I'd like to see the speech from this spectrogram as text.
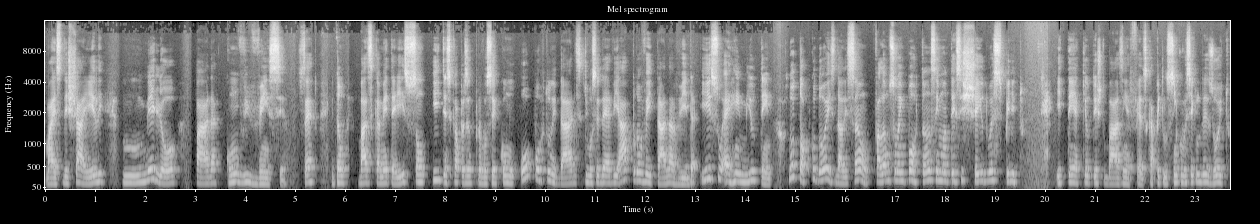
Mas deixar ele melhor para convivência, certo? Então, basicamente é isso, são itens que eu apresento para você como oportunidades que você deve aproveitar na vida. Isso é remir o tempo. No tópico 2 da lição, falamos sobre a importância em manter-se cheio do espírito. E tem aqui o texto base em Efésios capítulo 5, versículo 18.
